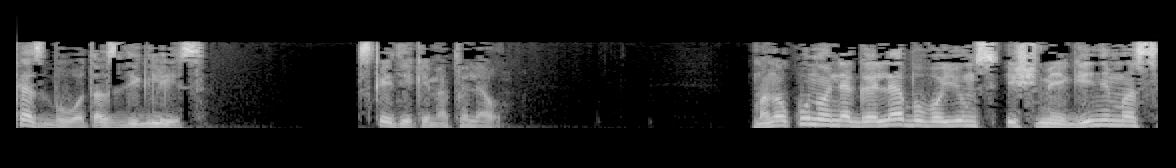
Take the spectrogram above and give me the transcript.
Kas buvo tas dyglys? Skaitykime toliau. Mano kūno negale buvo jums išmėginimas,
